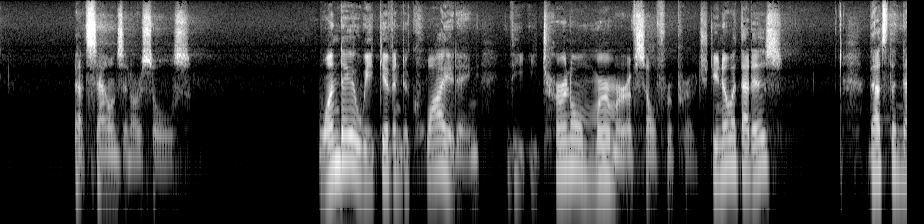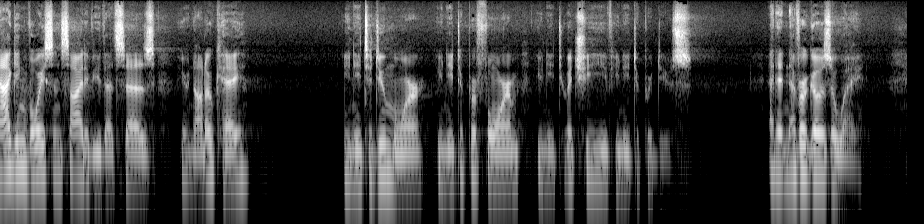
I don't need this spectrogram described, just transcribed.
that sounds in our souls. One day a week given to quieting the eternal murmur of self reproach. Do you know what that is? That's the nagging voice inside of you that says, You're not okay. You need to do more. You need to perform. You need to achieve. You need to produce. And it never goes away.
